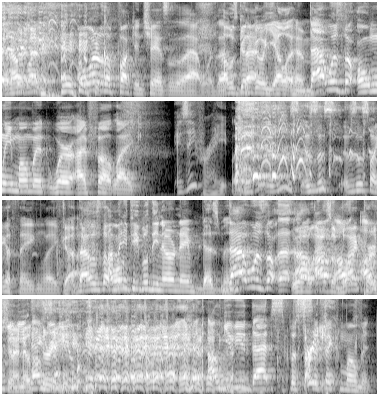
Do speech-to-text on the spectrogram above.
And I was like, what are the fucking chances of that one? That, I was gonna that- go yell at him. That was the only moment where I felt like, is he right? Like, is, is this is this is this like a thing? Like God. that was the How only, many people do you know named Desmond? That was the. Uh, Well, I'll- as a I'll- black I'll person, give I know three. I'll give you that specific moment.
